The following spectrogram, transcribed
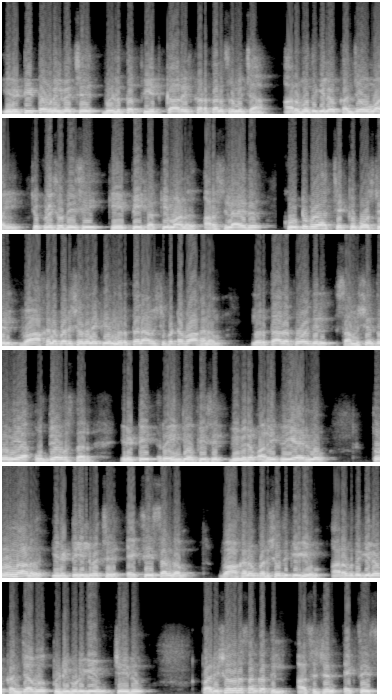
ഇരിട്ടി ടൗണിൽ വെച്ച് വെളുത്ത ഫിയറ്റ് കാറിൽ കടത്താൻ ശ്രമിച്ച അറുപത് കിലോ കഞ്ചാവുമായി ചുക്കുളി സ്വദേശി കെ പി ഹക്കീമാണ് അറസ്റ്റിലായത്. കൂട്ടുപുഴ ചെക്ക് പോസ്റ്റിൽ വാഹന പരിശോധനയ്ക്ക് നിർത്താൻ ആവശ്യപ്പെട്ട വാഹനം നിർത്താതെ പോയതിൽ സംശയം തോന്നിയ ഉദ്യോഗസ്ഥർ ഇരിട്ടി റേഞ്ച് ഓഫീസിൽ വിവരം അറിയിക്കുകയായിരുന്നു. തുടർന്നാണ് ഇരിട്ടിയിൽ വെച്ച് എക്സൈസ് സംഘം വാഹനം പരിശോധിക്കുകയും അറുപത് കിലോ കഞ്ചാവ് പിടികൂടുകയും ചെയ്തു. പരിശോധന സംഘത്തിൽ അസിസ്റ്റന്റ് എക്സൈസ്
